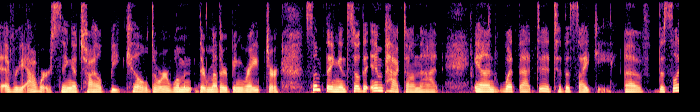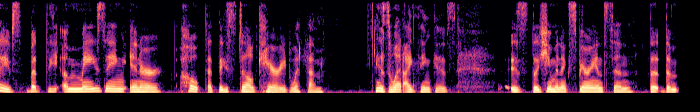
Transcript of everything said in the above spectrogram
every hour seeing a child be killed or a woman their mother being raped or something. And so the impact on that and what that did to the psyche of the slaves. But the amazing inner hope that they still carried with them is what I think is is the human experience and the, the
